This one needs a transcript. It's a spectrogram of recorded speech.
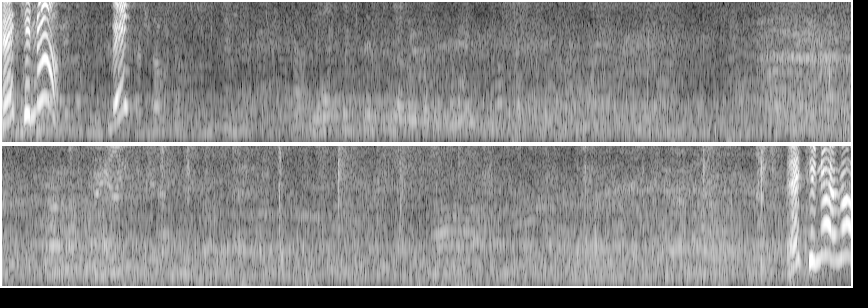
ఏ చిన్న! వెయిట్. చిన్నగా.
